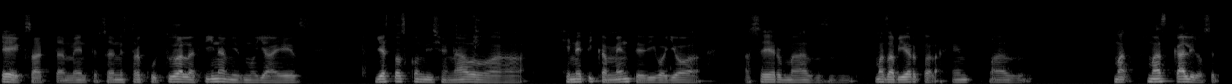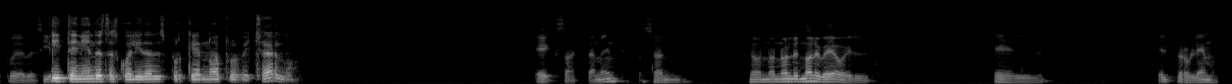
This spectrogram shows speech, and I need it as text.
Exactamente, o sea, nuestra cultura latina mismo ya es, ya estás condicionado a, genéticamente, digo yo, a a ser más, más abierto a la gente, más, más, más cálido se puede decir. Y teniendo estas cualidades, ¿por qué no aprovecharlo? Exactamente. O sea, no, no, no, le, no le veo el, el, el problema.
